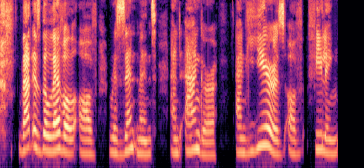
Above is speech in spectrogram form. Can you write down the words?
that is the level of resentment and anger and years of feeling,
